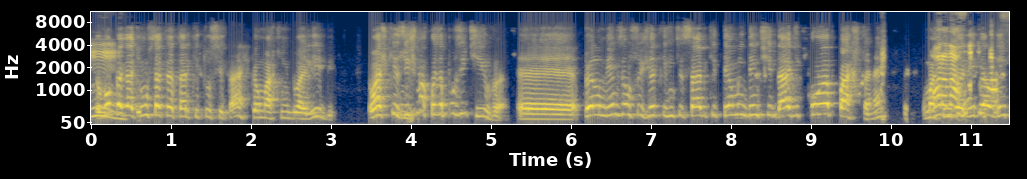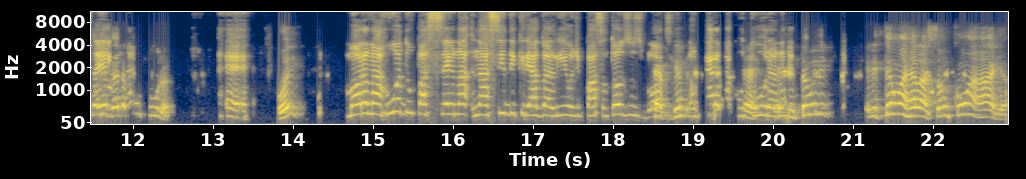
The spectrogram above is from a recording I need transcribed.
Hum. Eu vou hum. pegar aqui um secretário que tu citaste, que é o Marquinho do Ailib, eu acho que existe uma coisa positiva. É, pelo menos é um sujeito que a gente sabe que tem uma identidade com a pasta, né? O Mora na rua é alguém que é ligado à né? cultura. É. Oi? Mora na rua do passeio, na, nascido e criado ali, onde passam todos os blocos. É, dentro, é um cara da cultura, é, né? Então ele, ele tem uma relação com a área.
